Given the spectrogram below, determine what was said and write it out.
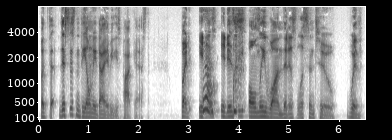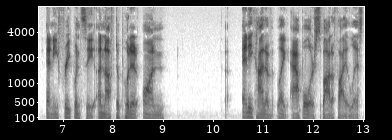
but th- this isn't the only diabetes podcast. But it is No. it is the only one that is listened to with any frequency enough to put it on any kind of like Apple or Spotify list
